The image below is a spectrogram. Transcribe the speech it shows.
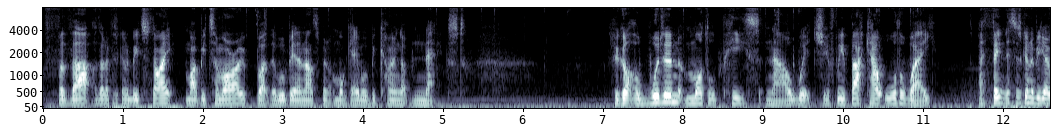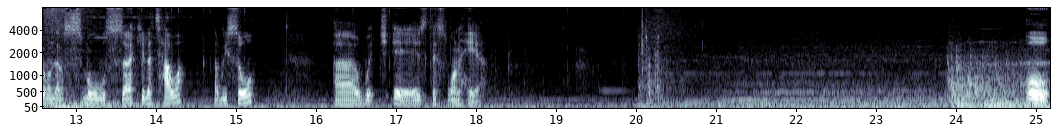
for that. I don't know if it's going to be tonight, might be tomorrow, but there will be an announcement on what game will be coming up next. We've got a wooden model piece now, which if we back out all the way, I think this is going to be going on that small circular tower that we saw, uh, which is this one here. Oh.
